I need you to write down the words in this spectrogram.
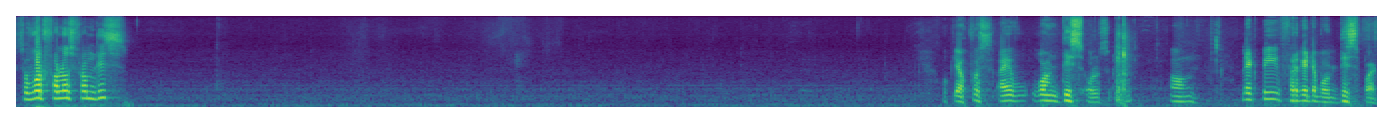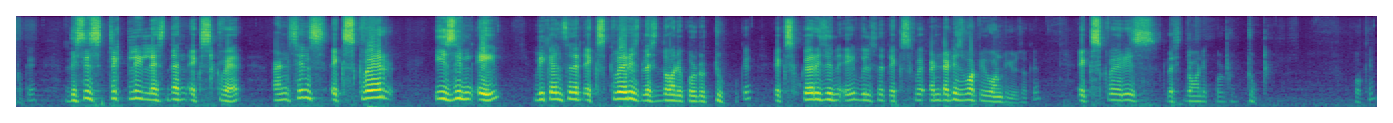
So what follows from this? Okay, of course I want this also. Um, let me forget about this part. Okay, this is strictly less than x square, and since x square is in A, we can say that x square is less than or equal to 2. Okay, x square is in A, we will set x square, and that is what we want to use. Okay, x square is less than or equal to 2. Okay.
